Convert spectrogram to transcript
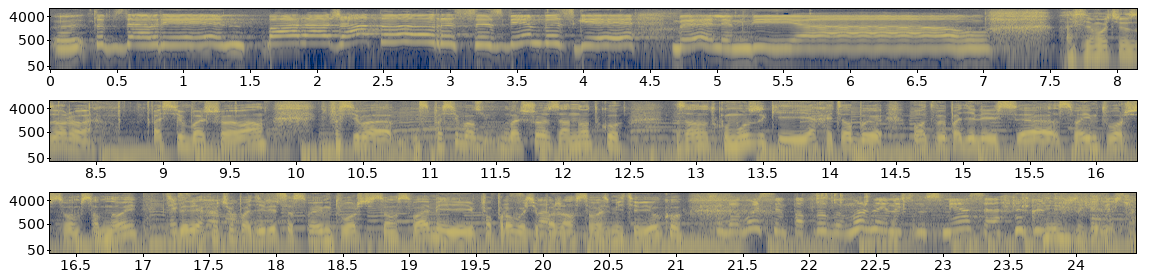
өтіп зәурен бара жатыр сізбен бізге білінбей ау А всем очень здорово. Спасибо большое вам. Спасибо, спасибо большое за нотку, за нотку музыки. И я хотел бы, вот вы поделились э, своим творчеством со мной. Теперь я Спасибо хочу вам. поделиться своим творчеством с вами. И попробуйте, Спасибо. пожалуйста, возьмите вилку. С удовольствием попробую. Можно я начну с мяса? Конечно, конечно.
